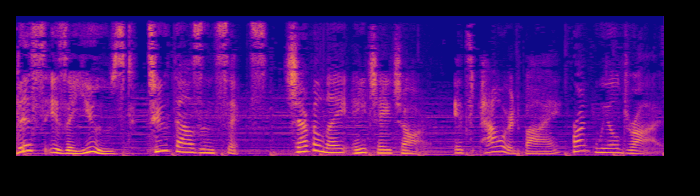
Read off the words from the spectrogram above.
This is a used 2006 Chevrolet HHR. It's powered by front-wheel drive,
